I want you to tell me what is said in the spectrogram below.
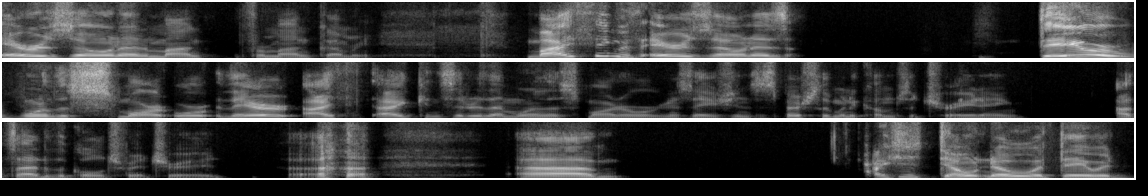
Arizona and Mon- for Montgomery. My thing with Arizona is they are one of the smart or they're I I consider them one of the smarter organizations, especially when it comes to trading outside of the Goldschmidt trade. Uh, um, I just don't know what they would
